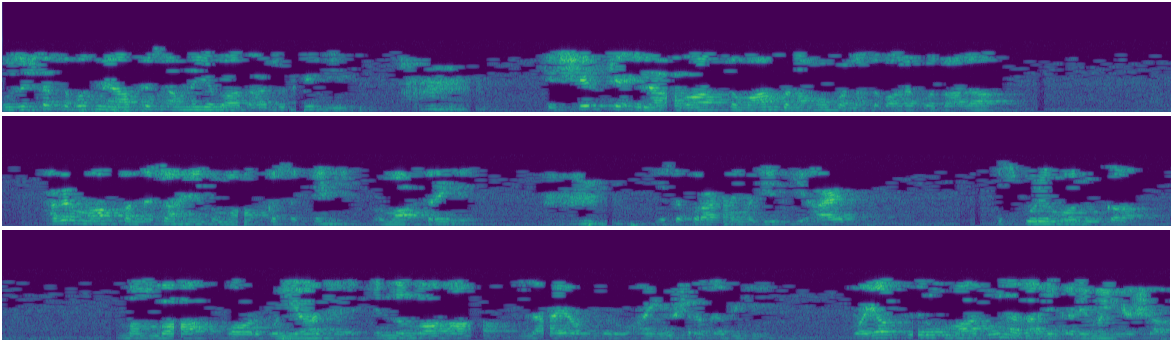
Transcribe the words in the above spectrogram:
گزشتہ سبق میں آپ کے سامنے یہ بات آ چکی تھی کہ شرک کے علاوہ تمام گناہوں پر اللہ تبارک و تعالی اگر معاف کرنا چاہیں تو معاف کر سکتے ہیں اور معاف کریں گے۔ جیسے قرآن مجید کی آیت اس پورے موضوع کا منبع اور بنیاد ہے۔ ان اللہ لا يغفر ان يشرك به ويغفر ما دون ذلك لمن يشاء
